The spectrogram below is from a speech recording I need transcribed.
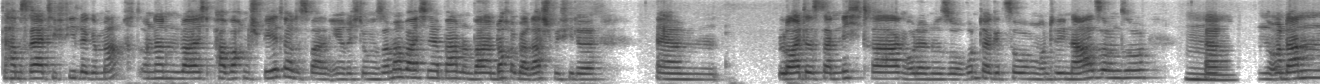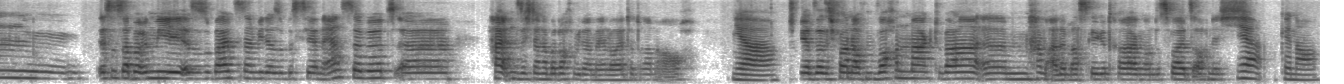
da haben es relativ viele gemacht und dann war ich ein paar Wochen später, das war in eher Richtung Sommer, war ich in der Bahn und war dann doch überrascht, wie viele ähm, Leute es dann nicht tragen oder nur so runtergezogen unter die Nase und so. Mhm. Ähm, und dann ist es aber irgendwie, also sobald es dann wieder so ein bisschen ernster wird, äh, halten sich dann aber doch wieder mehr Leute dran auch. Ja. Jetzt, als ich vorhin auf dem Wochenmarkt war, ähm, haben alle Maske getragen und das war jetzt auch nicht. Ja, genau.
